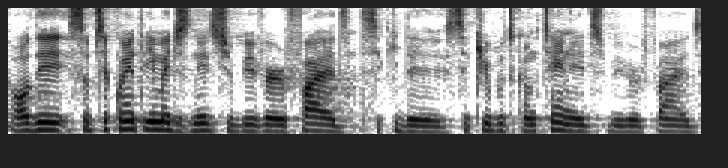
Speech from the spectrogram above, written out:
All the subsequent images need to be verified. The secure boot container needs to be verified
